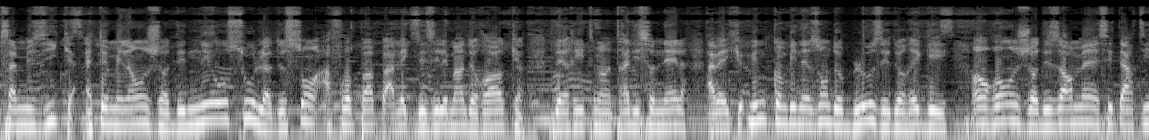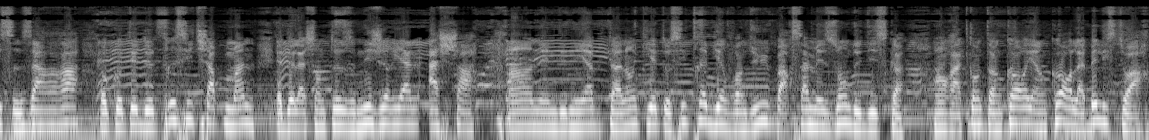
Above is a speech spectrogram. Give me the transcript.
Sa musique est un mélange des néo-soul, de son afro-pop avec des éléments de rock, des rythmes traditionnels avec une combinaison de blues et de reggae. On ronge désormais cet artiste Zahara aux côtés de Tracy Chapman et de la chanteuse nigériane Asha, un indéniable talent qui est aussi très bien vendu par sa maison de disques. On raconte encore et encore la belle histoire.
